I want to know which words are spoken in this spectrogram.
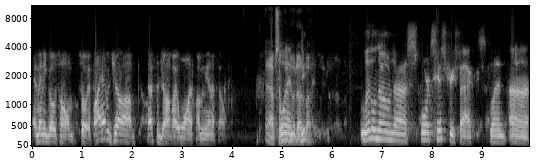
and then he goes home. So if I have a job, that's the job I want if I'm in the NFL. Absolutely, no doubt about it. little known uh, sports history facts, Glenn. Uh,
